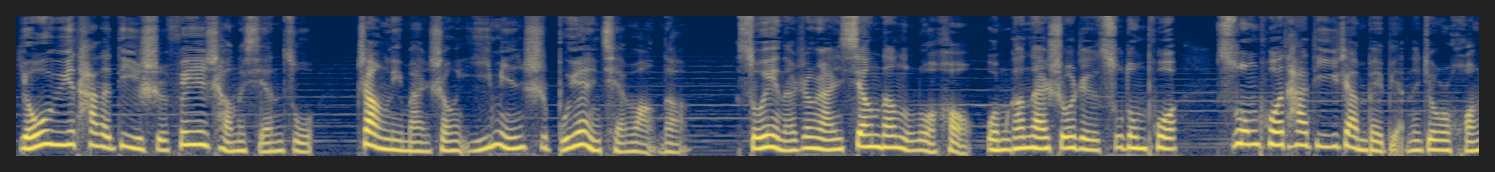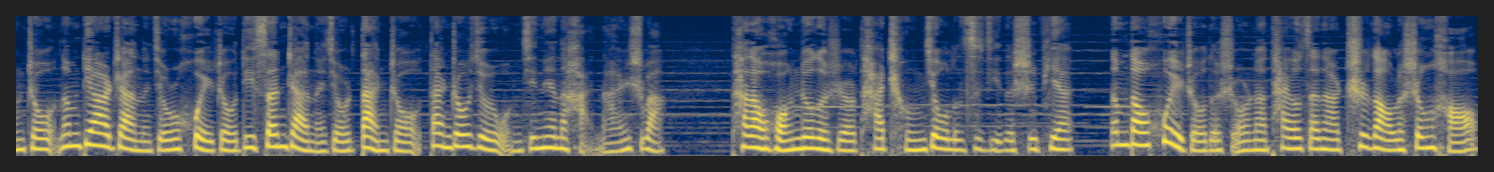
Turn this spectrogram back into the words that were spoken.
由于它的地势非常的险阻，瘴疠满生，移民是不愿意前往的，所以呢仍然相当的落后。我们刚才说这个苏东坡，苏东坡他第一站被贬的就是黄州，那么第二站呢就是惠州，第三站呢就是儋州，儋州就是我们今天的海南，是吧？他到黄州的时候，他成就了自己的诗篇；那么到惠州的时候呢，他又在那儿吃到了生蚝。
